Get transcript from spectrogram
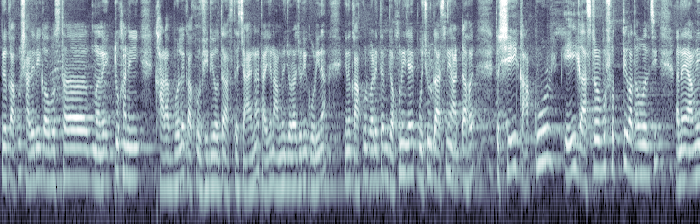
কিন্তু কাকুর শারীরিক অবস্থা মানে একটুখানি খারাপ বলে কাকু ভিডিওতে আসতে চায় না। তাই জন্য আমি জোরাজুরি করি না। কিন্তু কাকুর বাড়িতে আমি যখনই যাই প্রচুর গাছ নিয়ে আড্ডা হয়। তো সেই কাকুর এই গাছটার উপর সত্যি কথা বলছি মানে আমি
